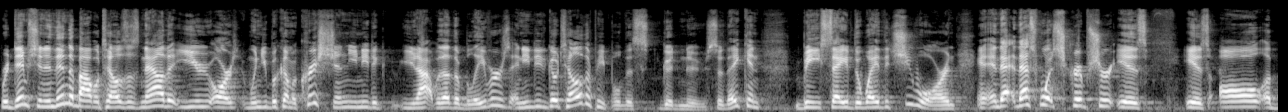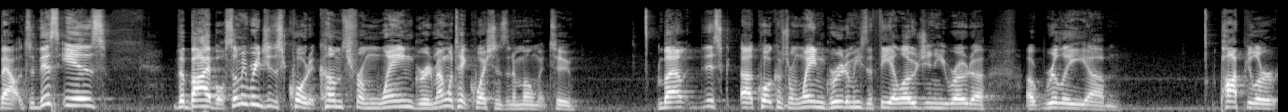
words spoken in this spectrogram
redemption. And then the Bible tells us now that you are, when you become a Christian, you need to unite with other believers and you need to go tell other people this good news so they can be saved the way that you are. And, and that, that's what Scripture is is all about. So this is the Bible. So let me read you this quote. It comes from Wayne Grudem. I'm going to take questions in a moment too. But this uh, quote comes from Wayne Grudem. He's a theologian. He wrote a, a really um, popular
